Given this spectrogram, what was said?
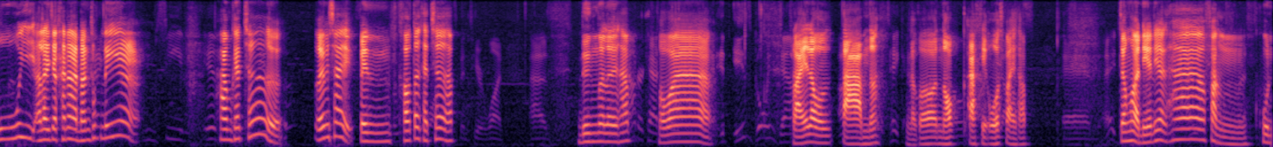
อุ้ยอะไรจะขนาดนั้นครับเนี่ย you've seen in ไทม์แคชเชอร์เอ้ย ไม่ใช่เป็นเคาน์เตอร์แคชเชอร์ครับ ดึงมาเลยครับ เพราะว่าไฟล์เราตามเนาะแล้วก็น็อกอาร์เคโอสไปครับ จังหวะเนี้ยเนี่ยถ้าฝั่งคุณ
